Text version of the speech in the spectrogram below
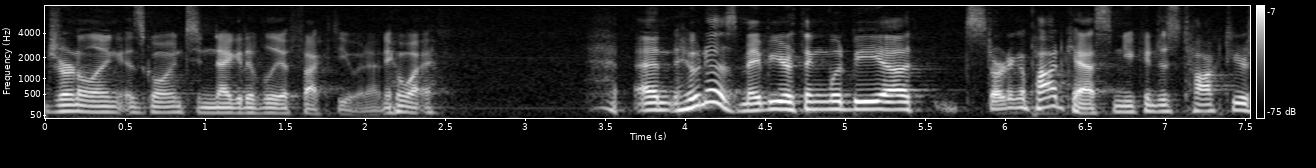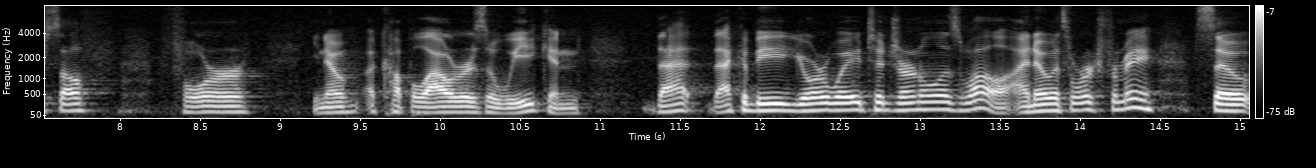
journaling is going to negatively affect you in any way. And who knows? Maybe your thing would be uh, starting a podcast, and you can just talk to yourself for you know a couple hours a week, and that that could be your way to journal as well. I know it's worked for me, so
